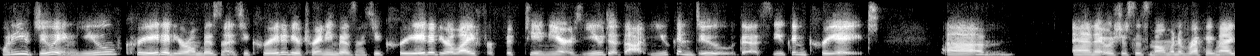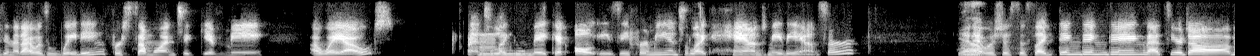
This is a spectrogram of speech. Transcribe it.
what are you doing? You've created your own business. You created your training business. You created your life for 15 years. You did that. You can do this. You can create. Um, and it was just this moment of recognizing that I was waiting for someone to give me a way out and mm. to like mm. make it all easy for me and to like hand me the answer. And it was just this like ding ding ding, that's your job.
